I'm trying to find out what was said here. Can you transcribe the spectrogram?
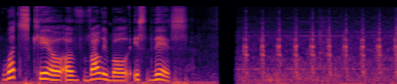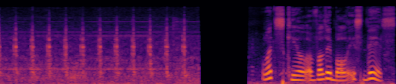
What skill of volleyball is this? What skill of volleyball is this?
